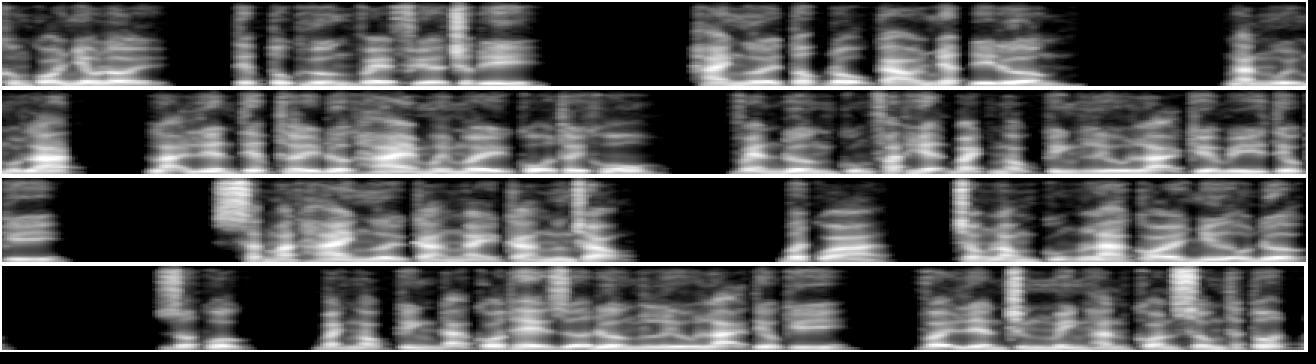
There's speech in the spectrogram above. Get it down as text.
không có nhiều lời, tiếp tục hướng về phía trước đi hai người tốc độ cao nhất đi đường. Ngắn ngủi một lát, lại liên tiếp thấy được hai mươi mấy cô thây khô, ven đường cũng phát hiện bạch ngọc kinh lưu lại kiếm ý tiêu ký. Sắc mặt hai người càng ngày càng ngưng trọng. Bất quá, trong lòng cũng là coi như ổn được. Rốt cuộc, bạch ngọc kinh đã có thể giữa đường lưu lại tiêu ký, vậy liền chứng minh hắn còn sống thật tốt,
